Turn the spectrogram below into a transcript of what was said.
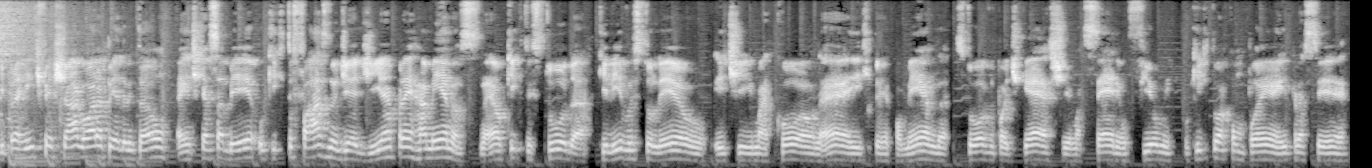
E pra gente fechar agora, Pedro, então, a gente quer saber o que, que tu faz no dia a dia para errar menos, né? O que, que tu estuda, que livros tu leu e te marcou, né? E que tu recomenda, se tu ouve um podcast, uma série, um filme, o que, que tu acompanha aí para ser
